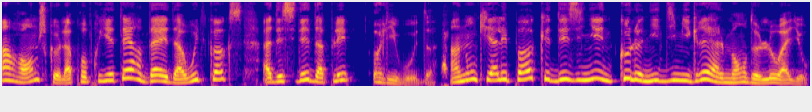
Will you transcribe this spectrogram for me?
un ranch que la propriétaire Daeda Wilcox a décidé d'appeler Hollywood. Un nom qui à l'époque désignait une colonie d'immigrés allemands de l'Ohio.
